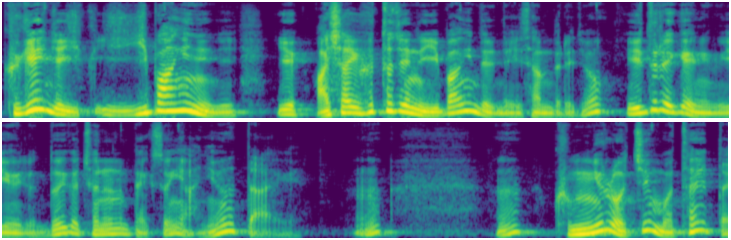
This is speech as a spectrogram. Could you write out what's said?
그게 이제 이방인이 아시아에 흩어져 있는 이방인들인데 이 사람들이죠. 이들에게 너희가 전에는 백성이 아니었다. 어? 어? 긍휼을 얻지 못하였다.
